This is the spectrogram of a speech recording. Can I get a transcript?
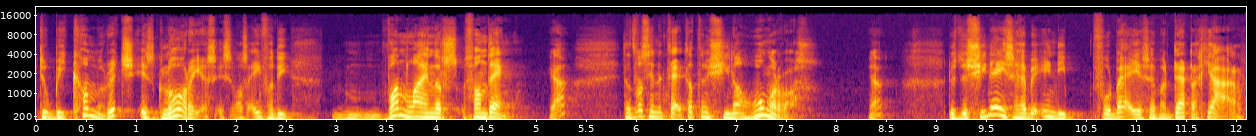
To become rich is glorious. Is, was een van die one-liners van Deng. Ja? Dat was in de tijd dat er in China honger was. Ja? Dus de Chinezen hebben in die voorbije zeg maar, 30 jaar,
